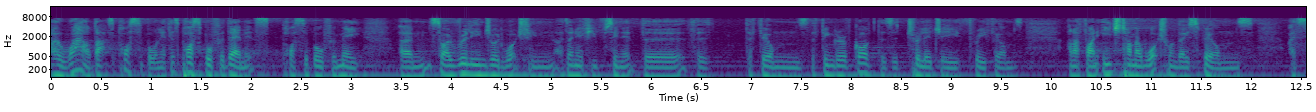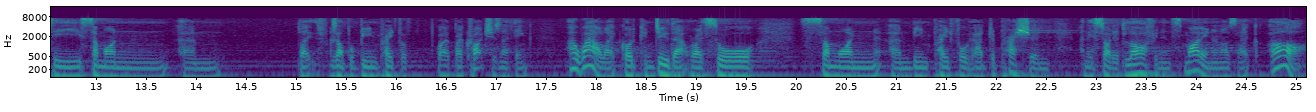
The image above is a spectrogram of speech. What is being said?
oh wow, that's possible. And if it's possible for them, it's possible for me. Um, so I really enjoyed watching. I don't know if you've seen it, the, the the films, The Finger of God. There's a trilogy, three films, and I find each time I watch one of those films, I see someone, um, like for example, being prayed for by, by, crutches, and I think, oh wow, like God can do that. Or I saw someone um, being prayed for who had depression, and they started laughing and smiling, and I was like, oh,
